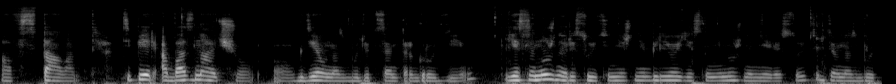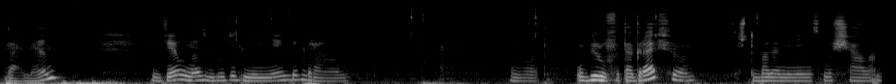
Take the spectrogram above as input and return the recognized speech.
а, встала. Теперь обозначу, а, где у нас будет центр груди. Если нужно, рисуйте нижнее белье, если не нужно, не рисуйте, где у нас будет талия где у нас будет линия бедра. уберу фотографию, чтобы она меня не смущала,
